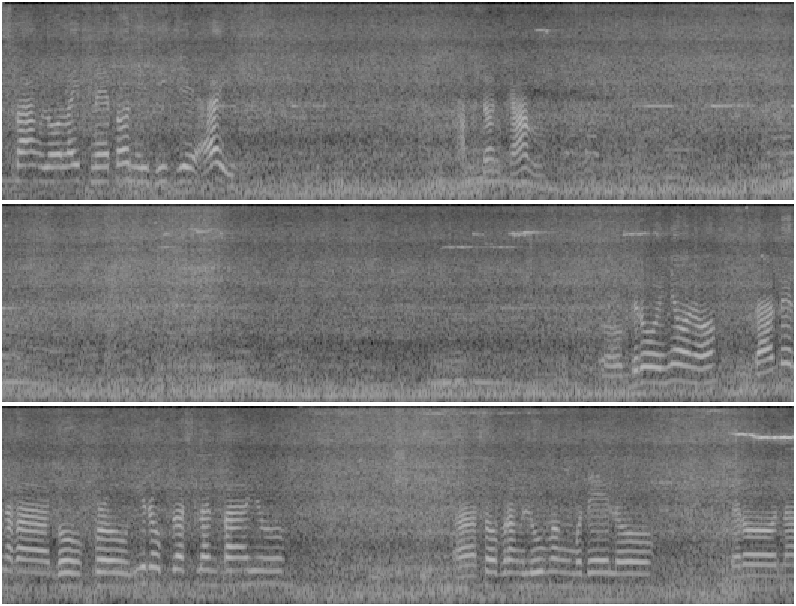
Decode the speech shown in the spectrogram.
Kamusta? Ang low light nito ni DJI? Action cam. So, biruin nyo, no? Dati naka GoPro Hero Plus lang tayo. Ah, sobrang lumang modelo. Pero na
